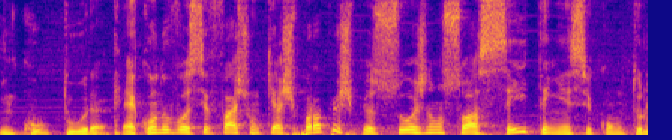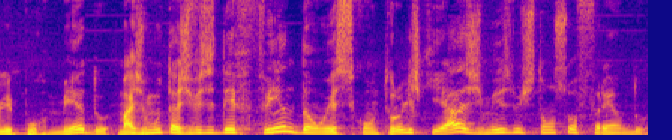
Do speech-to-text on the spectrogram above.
em cultura. É quando você faz com que as próprias pessoas não só aceitem esse controle por medo, mas muitas vezes defendam esse controle que elas mesmas estão sofrendo.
